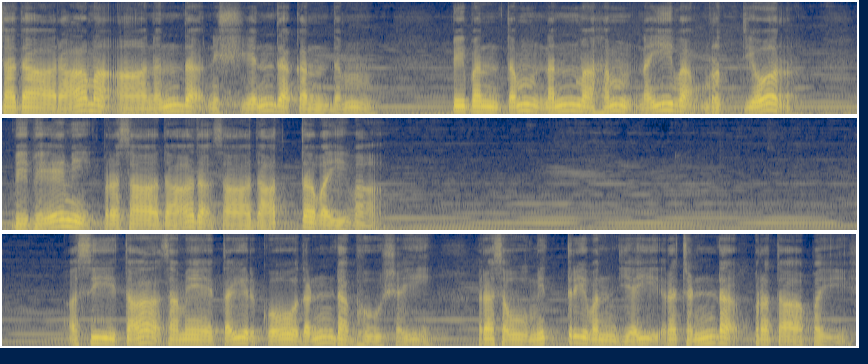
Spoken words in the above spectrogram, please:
सदा राम आनन्दनिष्यन्दकन्दं पिबन्तं नन्महं नैव मृत्योर्बिभेमि प्रसादादसादात्तवैव असीतासमेतैर्कोदण्डभूषै रसौमित्रिवन्द्यैरचण्डप्रतापैः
